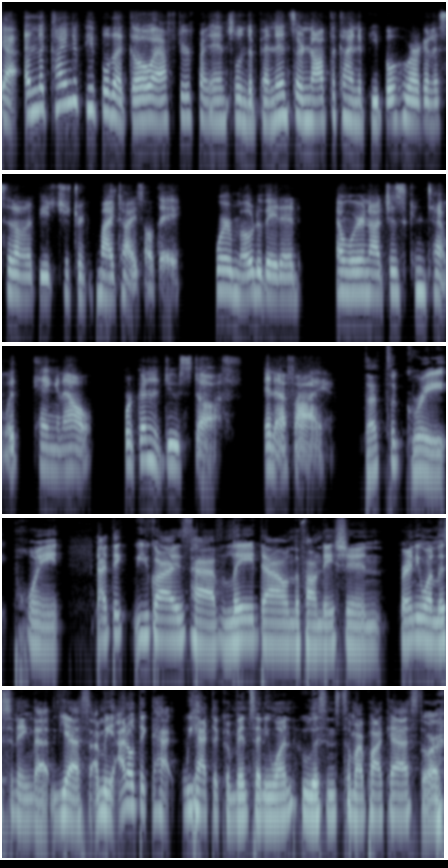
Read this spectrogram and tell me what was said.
Yeah. And the kind of people that go after financial independence are not the kind of people who are going to sit on a beach to drink Mai Tais all day. We're motivated and we're not just content with hanging out. We're going to do stuff in FI. That's a great point. I think you guys have laid down the foundation for anyone listening that yes, I mean, I don't think ha- we had to convince anyone who listens to my podcast or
